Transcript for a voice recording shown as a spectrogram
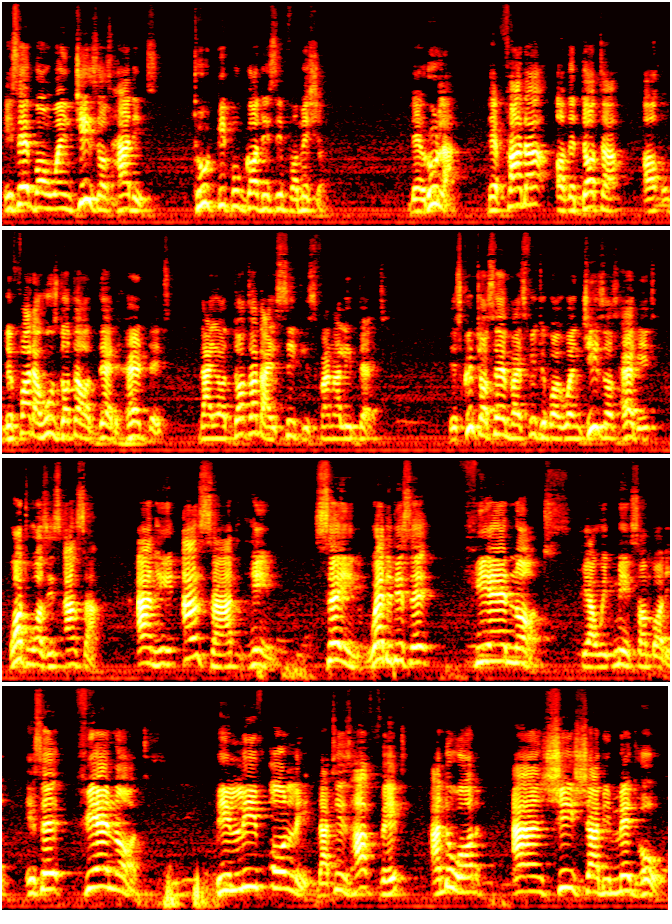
He said, But when Jesus had it, two people got this information. The ruler, the father of the daughter, of the father whose daughter was dead, heard it, that your daughter that is sick is finally dead. The scripture says, verse 50, but when Jesus heard it, what was his answer? And he answered him, saying, Where did he say? Fear not. Fear with me, somebody. He said, Fear not. Believe only. That is, have faith and do what? And she shall be made whole.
